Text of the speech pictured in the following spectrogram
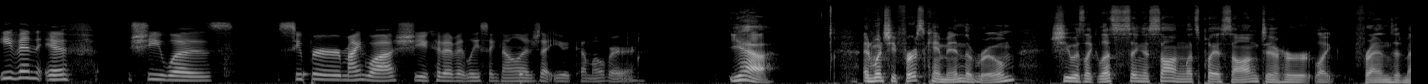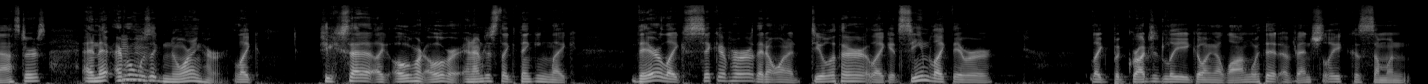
even if she was super mind washed, she could have at least acknowledged that you had come over. Yeah. And when she first came in the room, she was like, "Let's sing a song. Let's play a song to her like friends and masters." And everyone was Mhm. ignoring her. Like she said it like over and over, and I'm just like thinking like they're like sick of her. They don't want to deal with her. Like it seemed like they were like begrudgingly going along with it eventually because someone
